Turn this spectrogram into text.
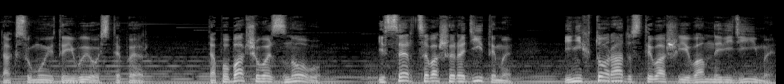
Так сумуєте і ви ось тепер. Та побачу вас знову, і серце ваше радітиме, і ніхто радости вашої вам не відійме.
